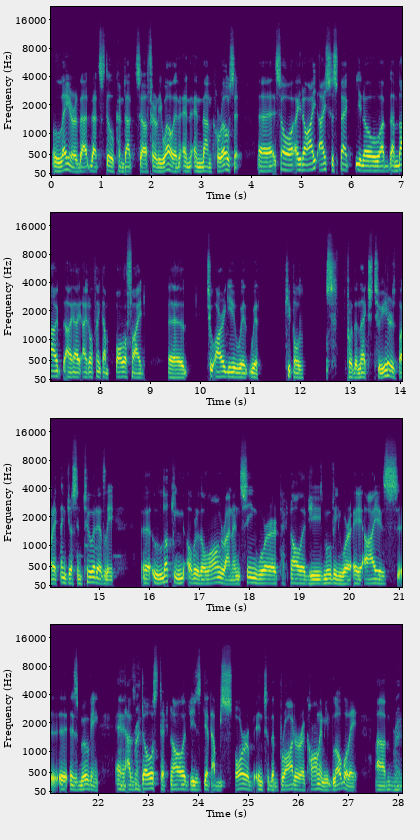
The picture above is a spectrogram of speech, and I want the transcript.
layer that, that still conducts uh, fairly well and, and, and non-corrosive. Uh, so, you know, I, I suspect, you know, I'm, not, I, I don't think I'm qualified, uh, to argue with, with people for the next two years, but I think just intuitively uh, looking over the long run and seeing where technology is moving, where AI is is moving, and as right. those technologies get absorbed into the broader economy globally, um, right.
